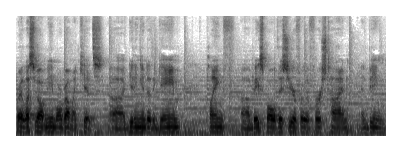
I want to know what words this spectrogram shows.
probably less about me, more about my kids. Uh, getting into the game, playing uh, baseball this year for the first time, and being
